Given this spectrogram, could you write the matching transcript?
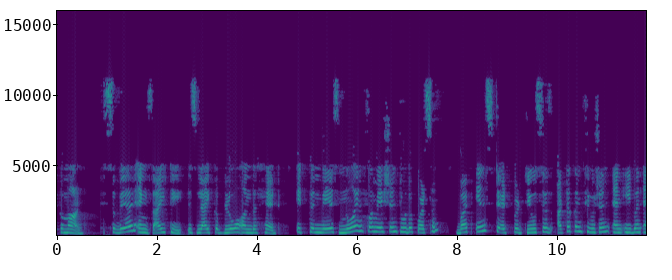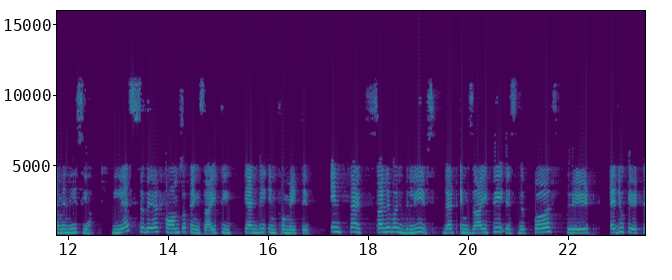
command where anxiety no information but enters utter confusion and even amnesia less where forms of anxiety can be informative انٹ anxiety is the first educate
